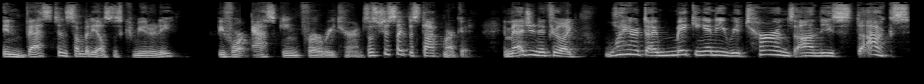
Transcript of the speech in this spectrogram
Invest in somebody else's community before asking for a return. So it's just like the stock market. Imagine if you're like, why aren't I making any returns on these stocks?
